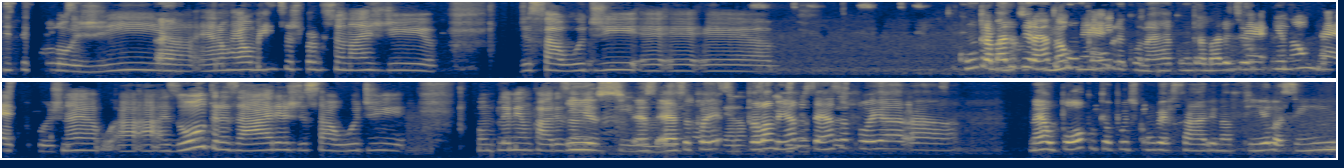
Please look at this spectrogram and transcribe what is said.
Psicologia, é. eram realmente os profissionais de, de saúde é, é, é com um trabalho direto não com médicos, o público, né? Com um trabalho direto. E não médicos, né? As outras áreas de saúde complementares à Isso, medicina. Essa, foi, pelo menos essa foi a, a, né, o pouco que eu pude conversar ali na fila, assim,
